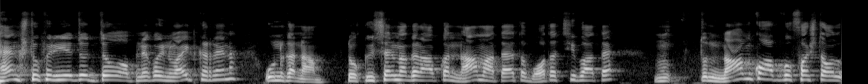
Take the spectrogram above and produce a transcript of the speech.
thanks to, फिर ये जो जो अपने को इनवाइट कर रहे हैं ना, उनका नाम। तो क्वेश्चन में अगर आपका नाम आता है तो बहुत अच्छी बात है। तो नाम को आपको first all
